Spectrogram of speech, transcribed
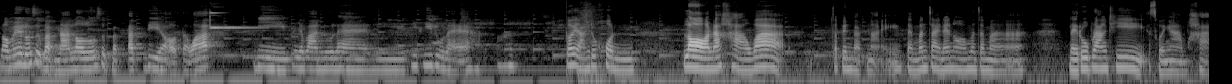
เราไม่ได้รู้สึกแบบนั้น เรารู้สึกแบบแป๊บเดียว แต่ว่า มีพยาบาลดูแล มีพี่ๆดูแลค่ะก็อยากให้ทุกคนรอนะคะว่าจะเป็นแบบไหน แต่มั่นใจแน่นอนมันจะมาในรูปร่างที่สวยงามค่ะ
